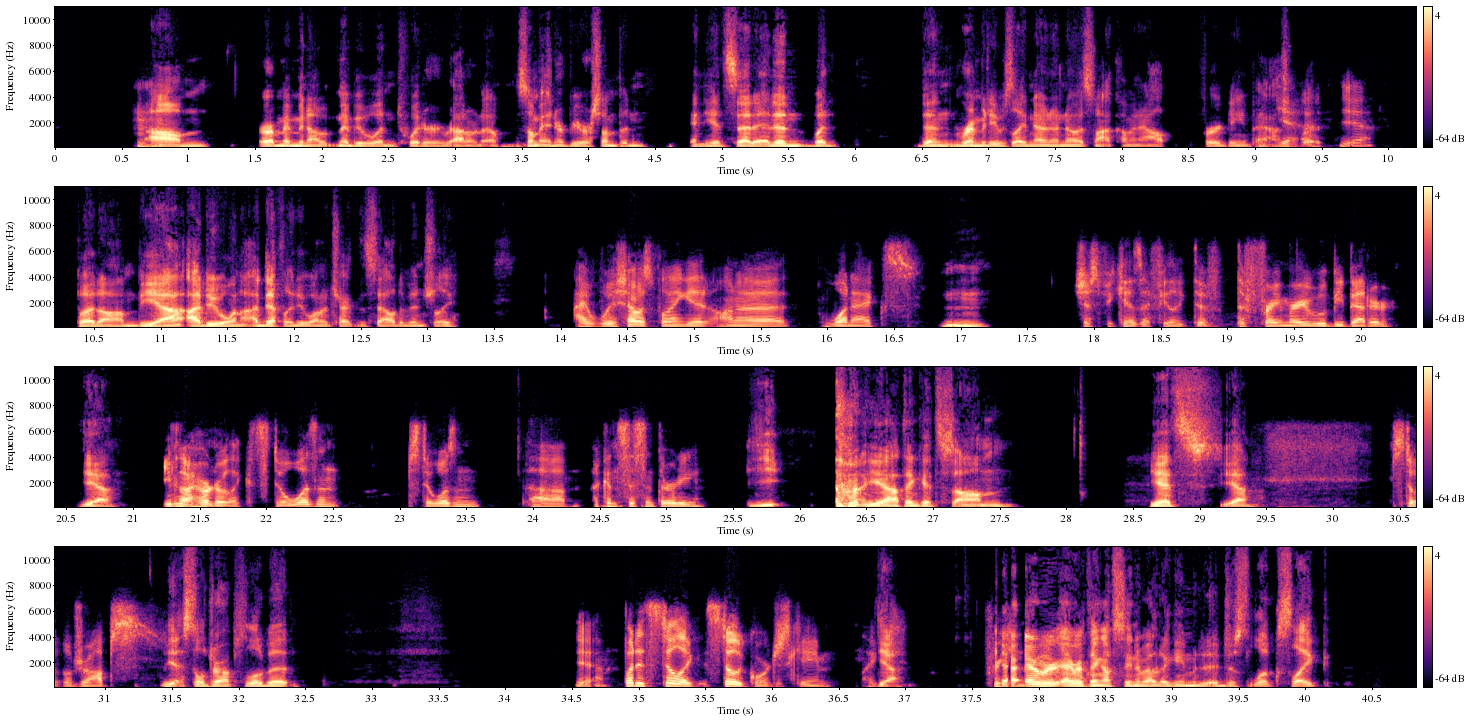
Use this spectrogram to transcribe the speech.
Mhm. um, or maybe not, maybe it wasn't Twitter, I don't know, some interview or something, and he had said it, and then but then Remedy was like, no, no, no, it's not coming out for Game Pass, yeah, but yeah. but um, yeah, I do want, I definitely do want to check this out eventually. I wish I was playing it on a One X Mhm. just because I feel like the the frame rate would be better. Yeah. Even though I heard it like still wasn't still wasn't uh, a consistent 30. Ye- yeah, I think it's um yeah, it's yeah. Still drops. Yeah, still drops a little bit. Yeah, but it's still like it's still a gorgeous game. Like Yeah. Yeah, every everything I've seen about the game it, just looks like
